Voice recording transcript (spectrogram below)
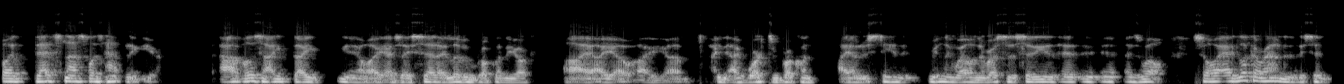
But that's not what's happening here. Uh, listen, I, I you know, I, as I said, I live in Brooklyn, New York. I I uh, I, um, I, I worked in Brooklyn. I understand it really well, and the rest of the city as well. So I look around and I said,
